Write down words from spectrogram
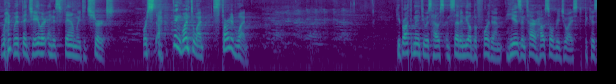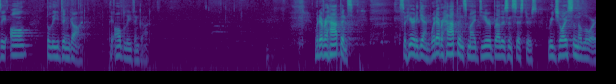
went with the jailer and his family to church? Or st- I think went to one, started one. He brought them into his house and set a meal before them. He, his entire household rejoiced because they all believed in God. They all believed in God. Whatever happens, so hear it again. Whatever happens, my dear brothers and sisters, rejoice in the Lord.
